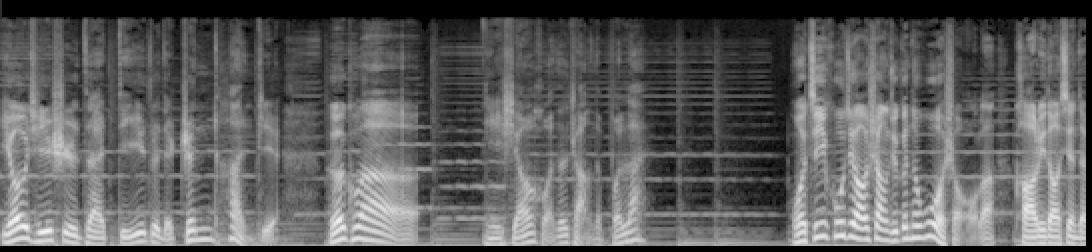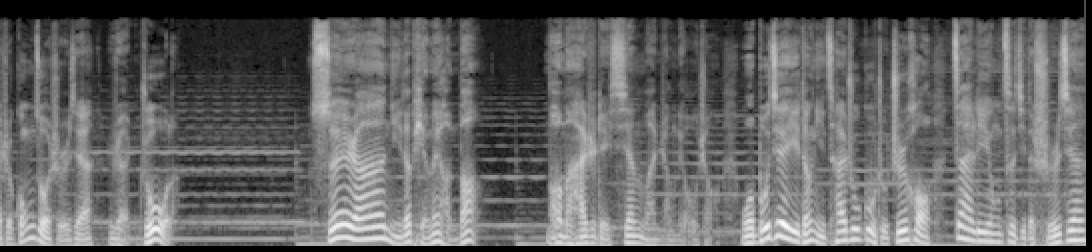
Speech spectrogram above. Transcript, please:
尤其是在敌对的侦探界。”何况，你小伙子长得不赖。我几乎就要上去跟他握手了，考虑到现在是工作时间，忍住了。虽然你的品味很棒，我们还是得先完成流程。我不介意等你猜出雇主之后，再利用自己的时间，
